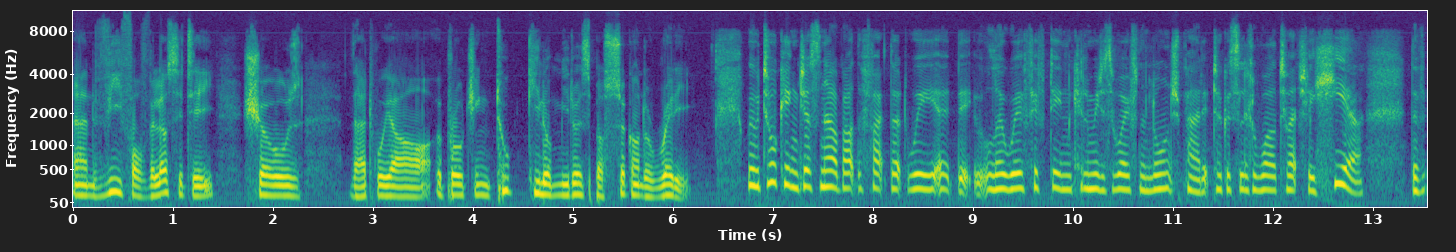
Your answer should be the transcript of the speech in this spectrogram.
and V for velocity shows that we are approaching 2 kilometers per second already. We were talking just now about the fact that we, uh, although we're 15 kilometres away from the launch pad, it took us a little while to actually hear the.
